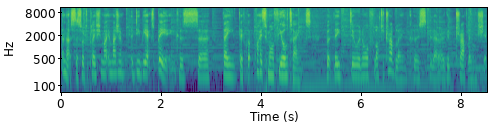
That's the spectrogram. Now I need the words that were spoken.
And that's the sort of place you might imagine a DBX being, because uh, they, they've got quite small fuel tanks, but they do an awful lot of travelling because they're a good travelling ship.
